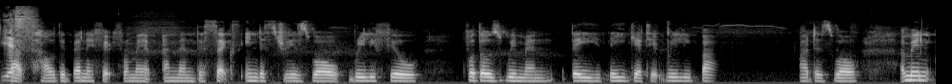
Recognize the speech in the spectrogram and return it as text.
Yes. That's how they benefit from it. And then the sex industry as well really feel for those women they they get it really bad as well. I mean,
